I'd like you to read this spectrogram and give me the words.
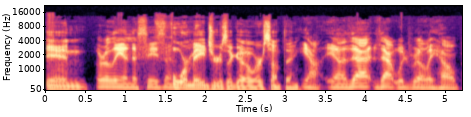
in early in the season, four majors ago or something. Yeah, yeah, that that would really help.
